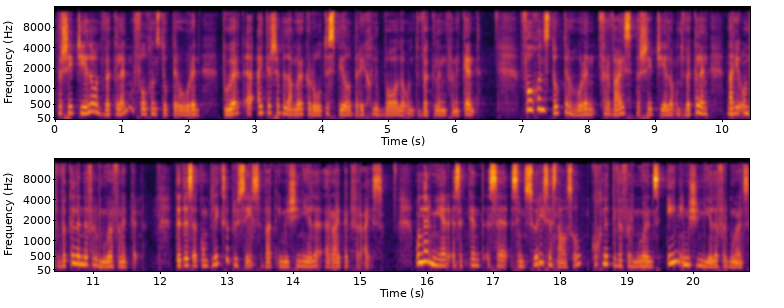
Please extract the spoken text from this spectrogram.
Perseptuele ontwikkeling, volgens Dr. Horren, behoort 'n uiters belangrike rol te speel by die globale ontwikkeling van 'n kind. Volgens Dr. Horren verwys perseptuele ontwikkeling na die ontwikkelende vermoë van 'n kind. Dit is 'n komplekse proses wat emosionele rypheid vereis. Onder meer is 'n kind se sensoriese stelsel, kognitiewe vermoëns en emosionele vermoëns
